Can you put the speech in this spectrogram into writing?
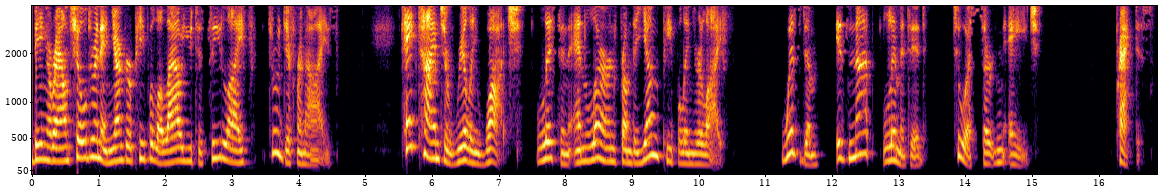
Being around children and younger people allow you to see life through different eyes. Take time to really watch, listen, and learn from the young people in your life. Wisdom is not limited to a certain age. Practice.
